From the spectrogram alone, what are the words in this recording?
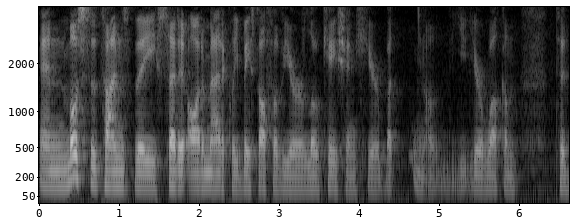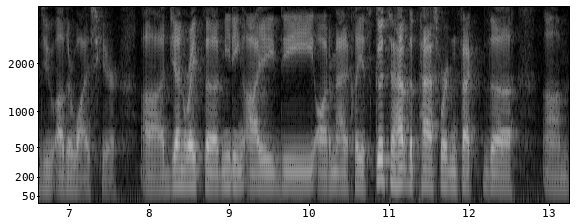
And most of the times they set it automatically based off of your location here, but you know, you're welcome to do otherwise here. Uh, generate the meeting ID automatically. It's good to have the password. In fact, the um,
